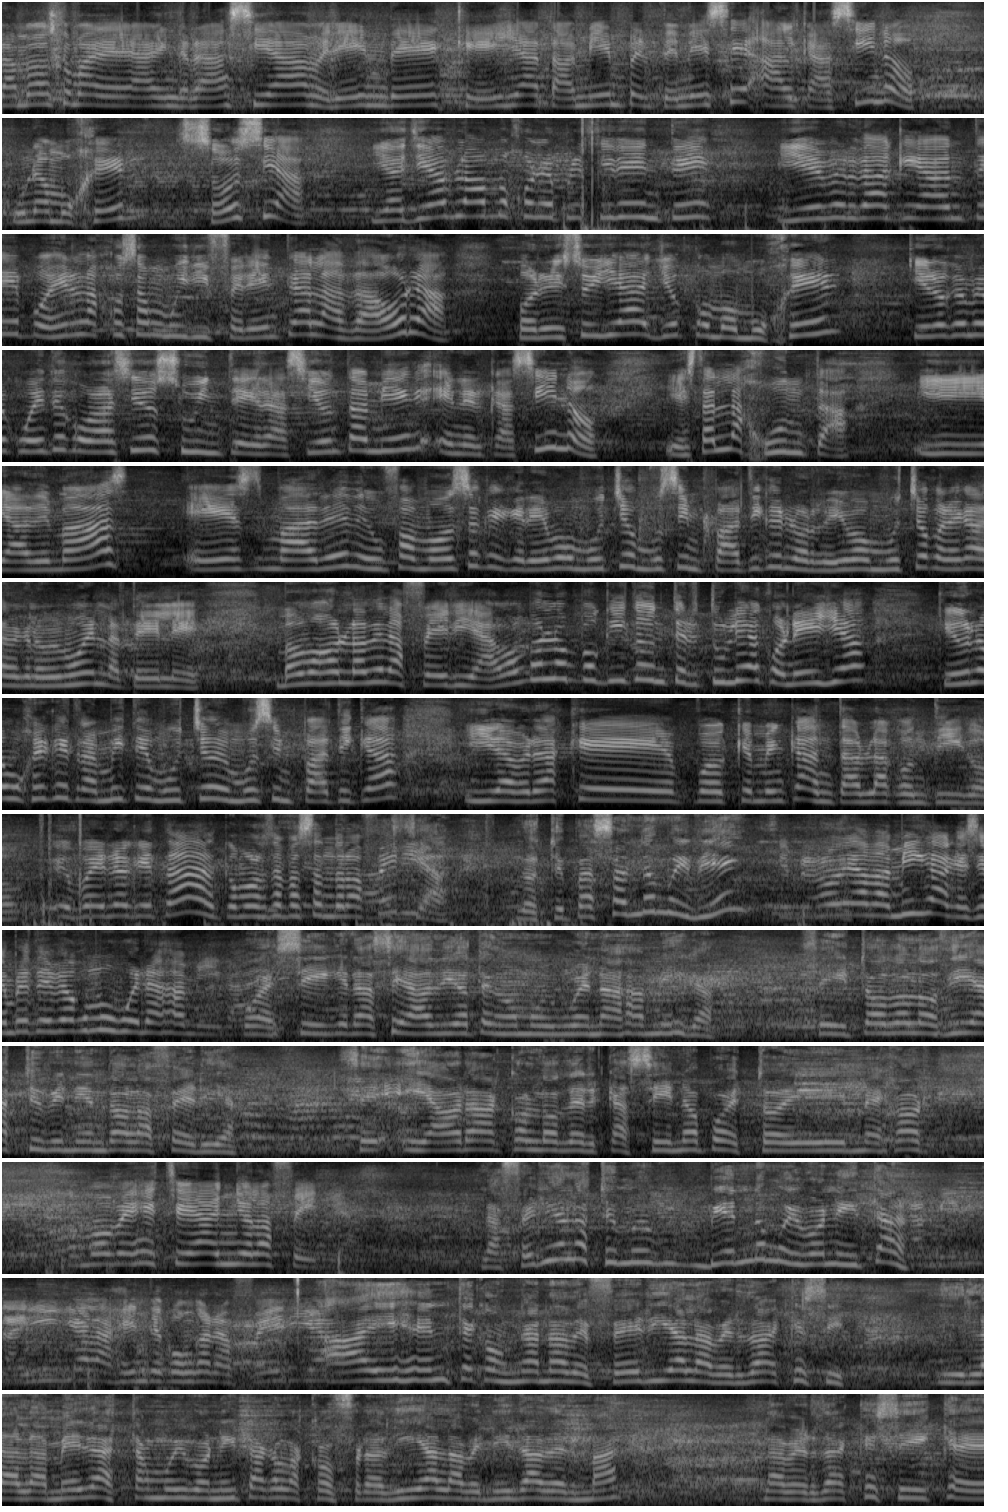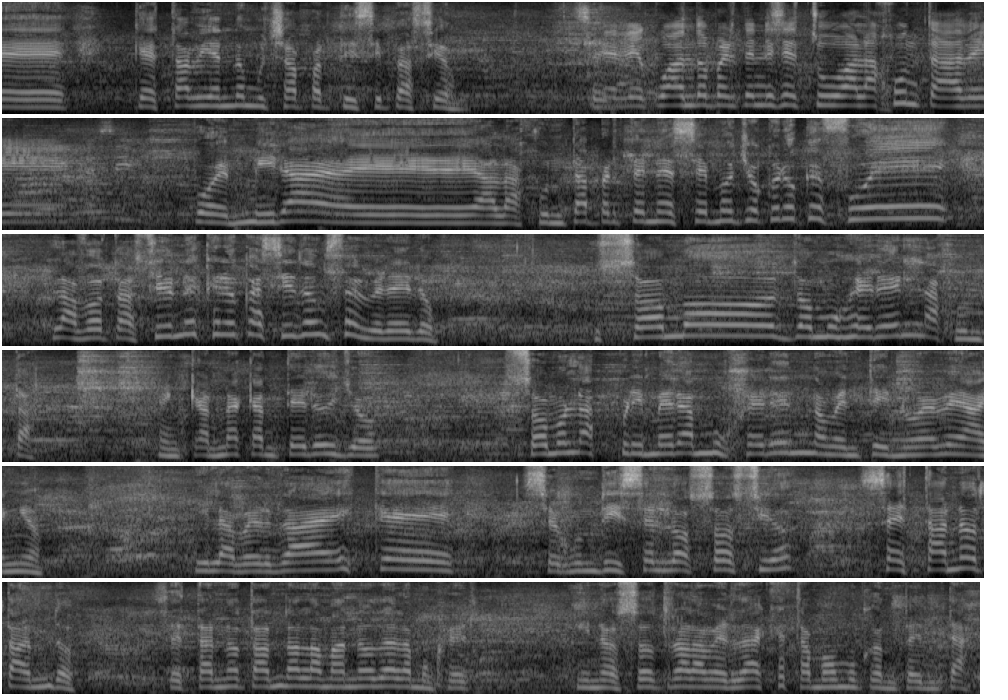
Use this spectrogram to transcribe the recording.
Hablamos con María Gracia Meréndez, que ella también pertenece al casino, una mujer socia. Y allí hablábamos con el presidente y es verdad que antes pues eran las cosas muy diferentes a las de ahora. Por eso ya yo como mujer quiero que me cuente cómo ha sido su integración también en el casino. Y está en la Junta. Y además es madre de un famoso que queremos mucho, muy simpático y nos reímos mucho con él cada vez que lo vemos en la tele. Vamos a hablar de la feria, vamos a hablar un poquito en tertulia con ella, que es una mujer que transmite mucho, es muy simpática y la verdad es que, pues, que me encanta hablar contigo. Eh, bueno, ¿qué tal? ¿Cómo lo está pasando la feria? Lo estoy pasando muy bien. Siempre rodeada de amigas, que siempre te veo como buenas amigas. Pues sí, gracias a Dios tengo muy buenas amigas. Sí, todos los días estoy viniendo a la feria. Sí, y ahora con lo del casino pues estoy mejor. ¿Cómo ves este año la feria? La feria la estoy viendo muy bonita. La la gente con ganas de feria. Hay gente con ganas de feria, la verdad es que sí. Y la Alameda está muy bonita con las cofradías, la Avenida del Mar. La verdad es que sí, que, está viendo mucha participación. ¿Desde cuándo perteneces tú a la Junta de Pues mira, eh, a la Junta pertenecemos, yo creo que fue, las votaciones creo que ha sido en febrero. Somos dos mujeres en la Junta. Encarna Cantero y yo. Somos las primeras mujeres en 99 años. Y la verdad es que, según dicen los socios, se está notando, se está notando la mano de la mujer. Y nosotros la verdad es que estamos muy contentas.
